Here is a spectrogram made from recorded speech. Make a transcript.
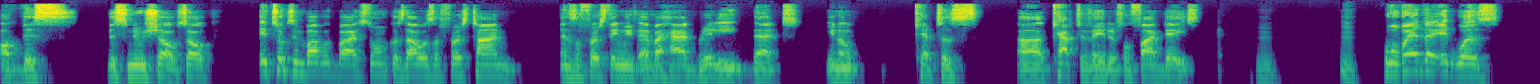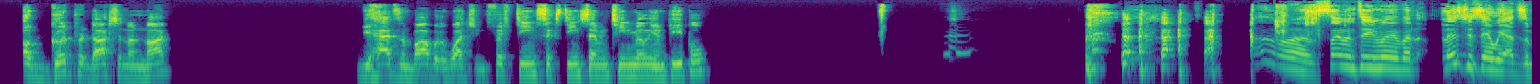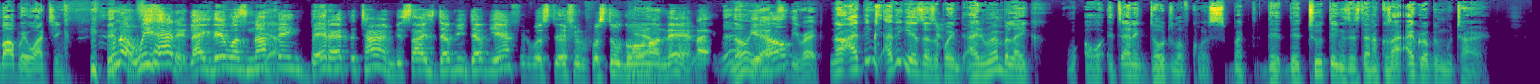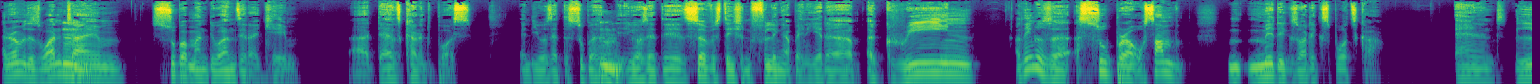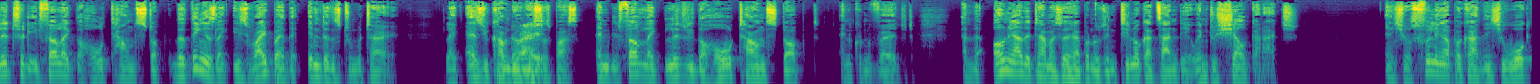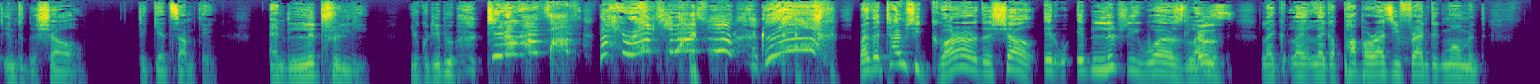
of this, this new show. So it took Zimbabwe by storm because that was the first time and it's the first thing we've ever had really that, you know, kept us, uh, captivated for five days. Hmm. Hmm. Whether it was a good production or not, you had Zimbabwe watching 15, 16, 17 million people. Oh, 17 million, but let's just say we had Zimbabwe watching. well, no, we had it. Like there was nothing better at the time besides WWF. It was if it was still going Yeah. on there. Like No, you you're know? absolutely right. No, I think I think here's as a point. I remember like oh, it's anecdotal, of course, but the the two things that stand out because I, I grew up in Mutare. I remember this one Mm. time Supa Mandiwanzira came, uh, Dan's current boss, and he was at the super. Mm. He was at the service station filling up, and he had a a green. I think it was a, a Supra or some mid exotic sports car. And literally, it felt like the whole town stopped. The thing is, like, he's right by the entrance to Mutare, like as you come down Right. Nessus Pass, and it felt like literally the whole town stopped and converged. And the only other time I saw it happen was when Tino Katsande went to Shell Garage, and she was filling up her car. Then she walked into the Shell to get something, and literally you could hear people, Tino by the time she got out of the shell, it it literally was like was- like like like a paparazzi frantic moment.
